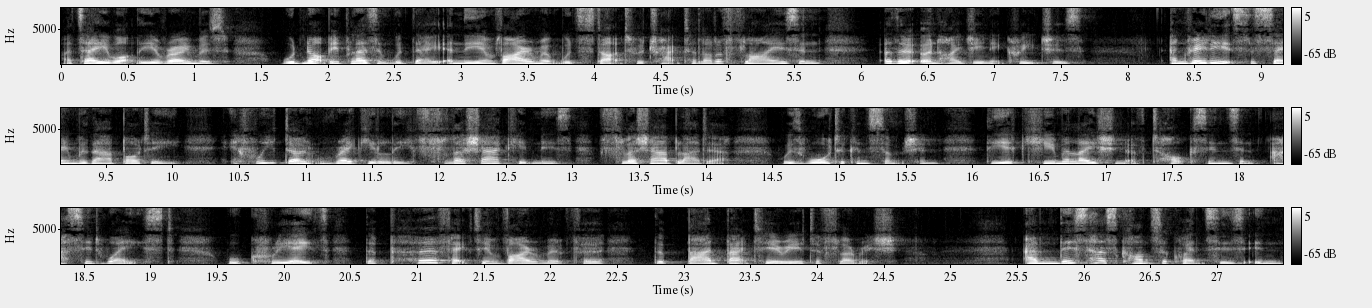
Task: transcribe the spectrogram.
I tell you what, the aromas would not be pleasant, would they? And the environment would start to attract a lot of flies and other unhygienic creatures. And really, it's the same with our body. If we don't regularly flush our kidneys, flush our bladder with water consumption, the accumulation of toxins and acid waste will create the perfect environment for the bad bacteria to flourish. And this has consequences in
